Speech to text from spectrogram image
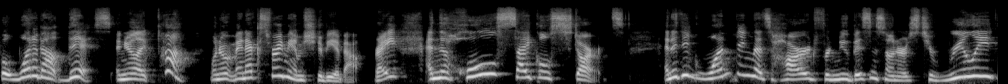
but what about this? And you're like, huh, wonder what my next freemium should be about, right? And the whole cycle starts. And I think one thing that's hard for new business owners to really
